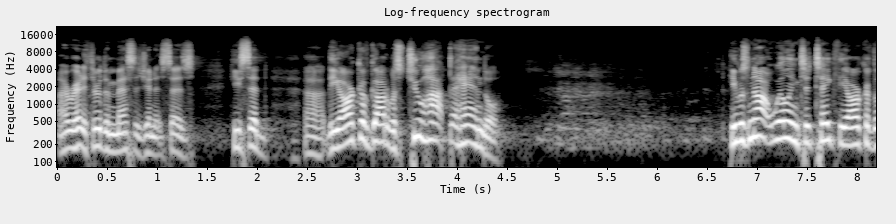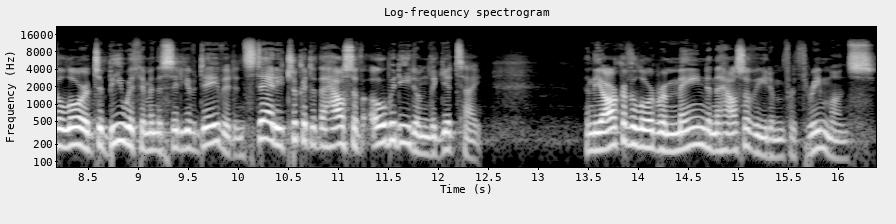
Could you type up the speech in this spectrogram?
I read it through the message and it says, He said, uh, The ark of God was too hot to handle. He was not willing to take the ark of the Lord to be with him in the city of David. Instead, he took it to the house of Obed Edom the Gittite. And the ark of the Lord remained in the house of Edom for three months.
